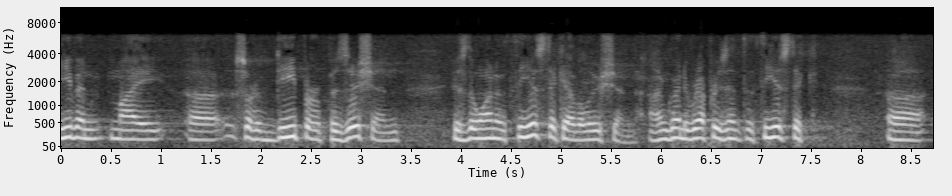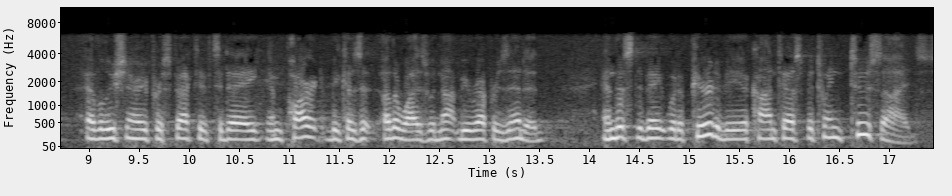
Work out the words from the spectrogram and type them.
even my uh, sort of deeper position, is the one of theistic evolution. I'm going to represent the theistic uh, evolutionary perspective today, in part because it otherwise would not be represented. And this debate would appear to be a contest between two sides,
